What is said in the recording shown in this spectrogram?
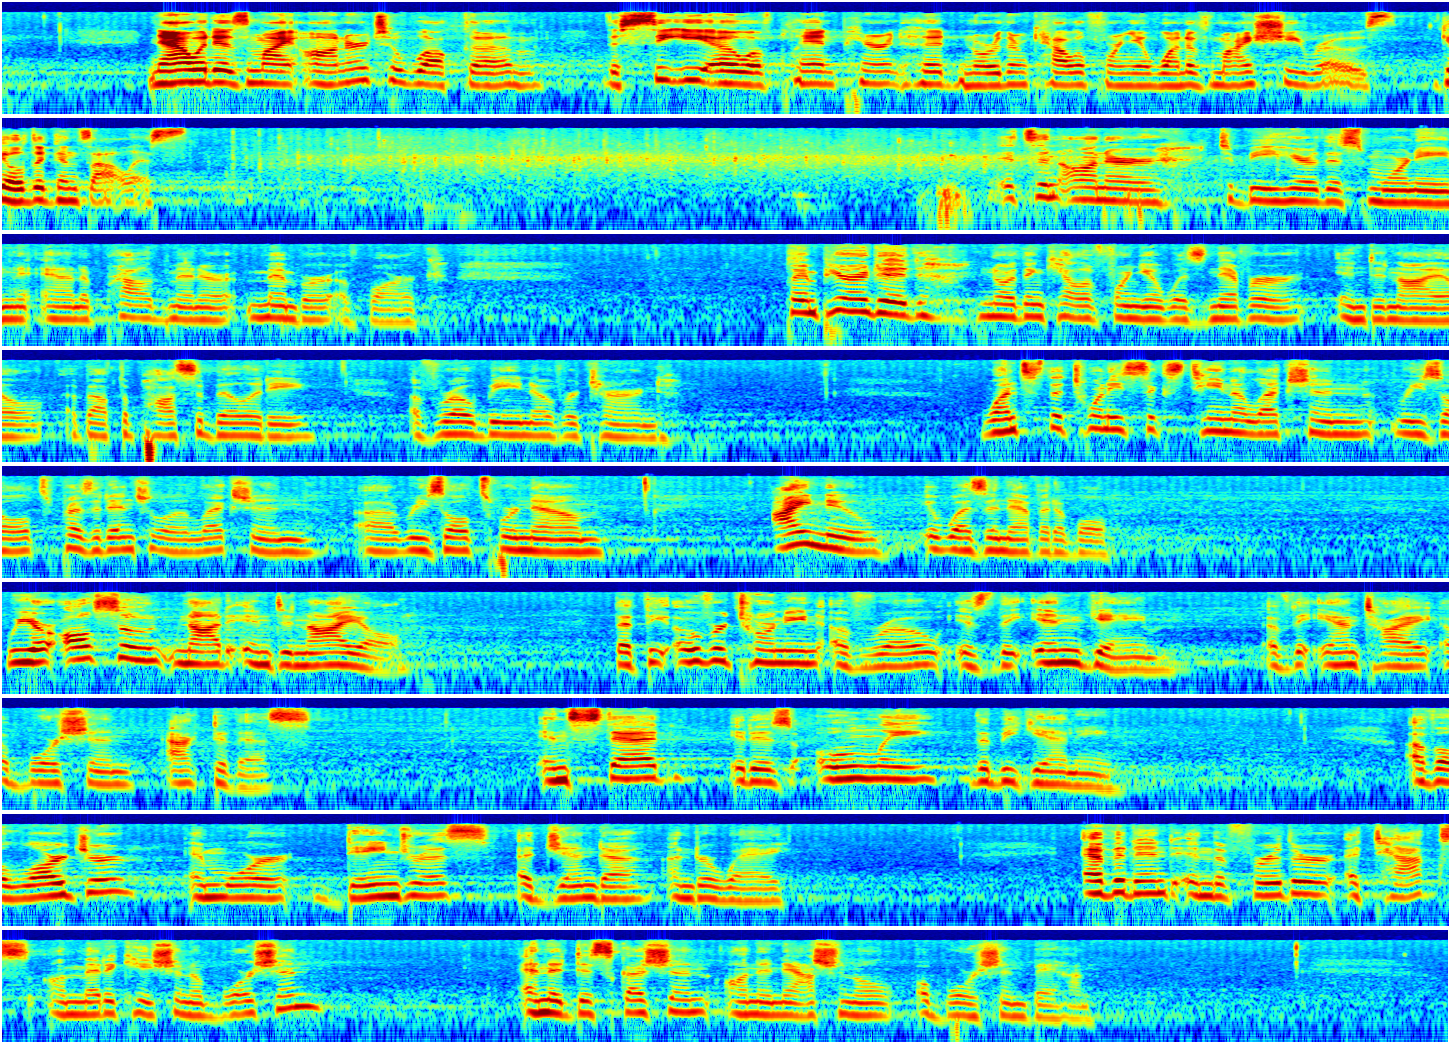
Now it is my honor to welcome the CEO of Planned Parenthood Northern California, one of my sheroes, Gilda Gonzalez. It's an honor to be here this morning and a proud member of BARC. Planned Parenthood Northern California was never in denial about the possibility of Roe being overturned. Once the 2016 election results, presidential election uh, results were known, I knew it was inevitable. We are also not in denial that the overturning of Roe is the end game of the anti abortion activists. Instead, it is only the beginning of a larger and more dangerous agenda underway, evident in the further attacks on medication abortion and a discussion on a national abortion ban.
